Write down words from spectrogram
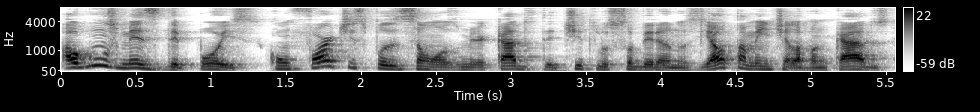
Alguns meses depois, com forte exposição aos mercados de títulos soberanos e altamente alavancados,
